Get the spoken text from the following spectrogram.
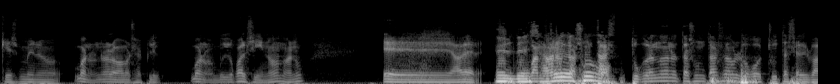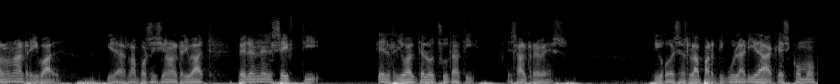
que, es menos. Bueno, no lo vamos a explicar. Bueno, igual sí, ¿no, Manu? Eh, a ver, el tú, cuando anotas un tas, tú cuando anotas un touchdown, luego chutas el balón al rival y das la posición al rival. Pero en el safety, el rival te lo chuta a ti. Es al revés. Digo, esa es la particularidad, que es como.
